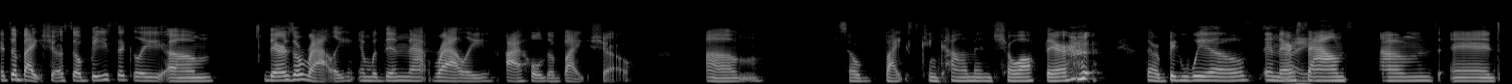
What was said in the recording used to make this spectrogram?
It's a bike show. So basically, um, there's a rally, and within that rally, I hold a bike show. Um, so bikes can come and show off their their big wheels and their Nice. sound systems, and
